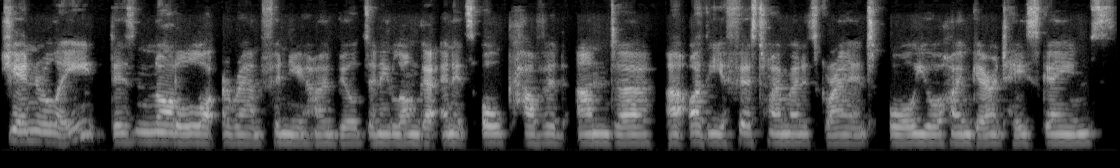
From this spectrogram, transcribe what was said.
generally there's not a lot around for new home builds any longer and it's all covered under uh, either your first homeowners grant or your home guarantee schemes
